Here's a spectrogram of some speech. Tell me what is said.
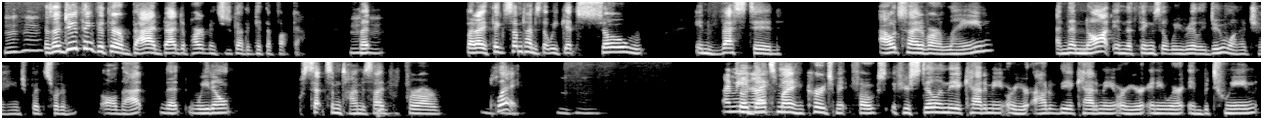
Because mm-hmm. I do think that there are bad, bad departments you've got to get the fuck out. Mm-hmm. But but I think sometimes that we get so invested outside of our lane and then not in the things that we really do want to change, but sort of all that that we don't set some time aside for our mm-hmm. play. Mm-hmm. I mean, so that's I, my encouragement, folks. If you're still in the academy or you're out of the academy or you're anywhere in between,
